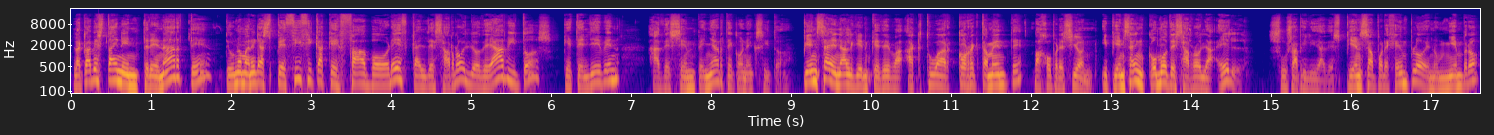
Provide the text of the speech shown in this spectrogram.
La clave está en entrenarte de una manera específica que favorezca el desarrollo de hábitos que te lleven a desempeñarte con éxito. Piensa en alguien que deba actuar correctamente bajo presión y piensa en cómo desarrolla él sus habilidades. Piensa, por ejemplo, en un miembro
